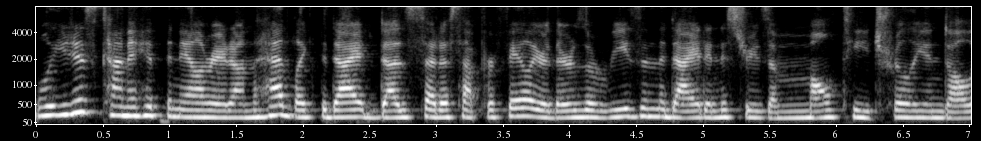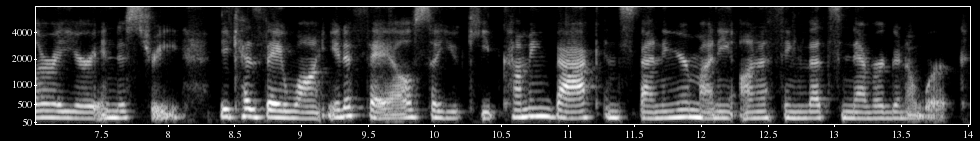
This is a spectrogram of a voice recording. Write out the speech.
well, you just kind of hit the nail right on the head. Like the diet does set us up for failure. There's a reason the diet industry is a multi trillion dollar a year industry because they want you to fail. So you keep coming back and spending your money on a thing that's never going to work.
